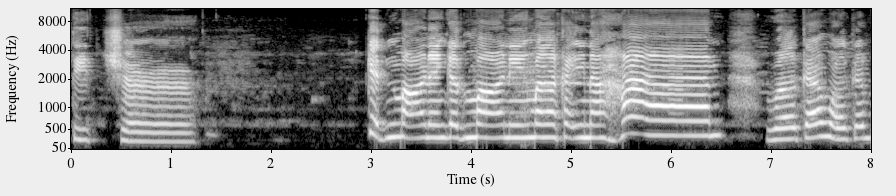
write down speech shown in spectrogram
teacher. Good morning, good morning mga kainahan. Welcome, welcome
